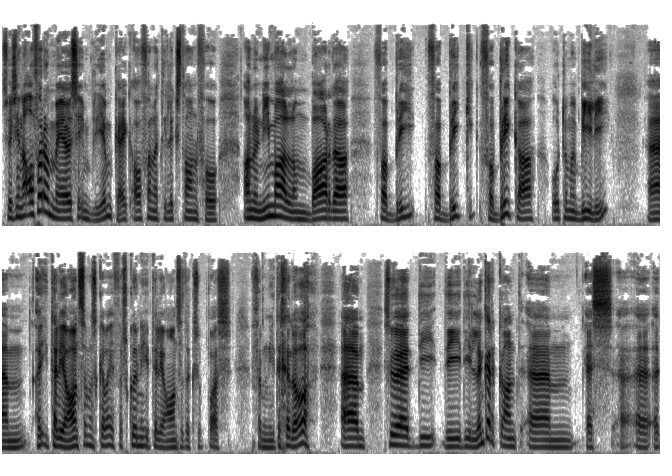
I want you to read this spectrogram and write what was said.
So as jy na Alfa Romeo se embleem kyk, Alfa natuurlik staan vir Anonima Lombarda Fabri Fabric Fabrica Automobili. Ehm um, Italiaanse maatskappy, verskoon die Italiaans het ek sopas vernietig daar. Ehm um, so die die die linkerkant ehm um, is uh, uh,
